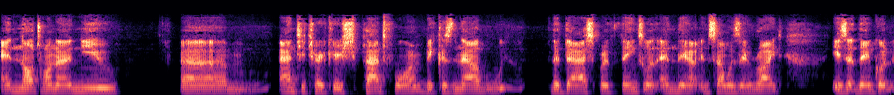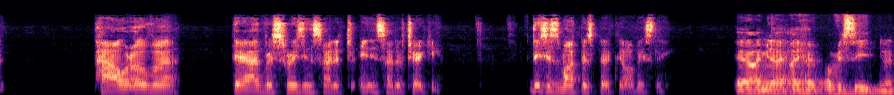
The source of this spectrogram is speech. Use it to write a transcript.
and not on a new um, anti-Turkish platform because now we, the diaspora thinks, and they're in some ways they're right, is that they've got power over their adversaries inside of, inside of Turkey. This is my perspective, obviously. Yeah, I mean, I, I, hope obviously, you know,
